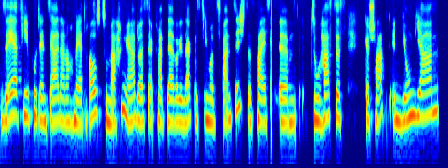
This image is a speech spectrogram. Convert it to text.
sehr viel Potenzial, da noch mehr draus zu machen. Ja, du hast ja gerade selber gesagt, bis 27. Das heißt, ähm, du hast es geschafft, in jungen Jahren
